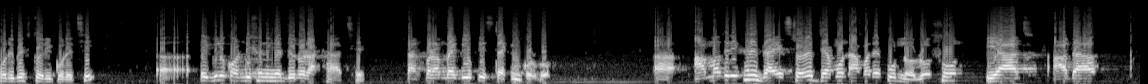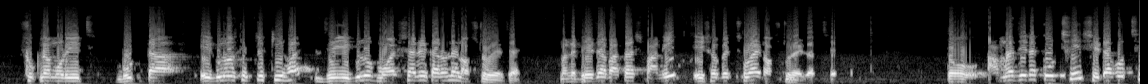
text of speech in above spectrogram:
পরিবেশ তৈরি করেছি। এগুলো কন্ডিশনিং এর জন্য রাখা আছে। তারপর আমরা এগুলোকে স্ট্যাকিং করব। আমাদের এখানে ড্রাই স্টোরেজ যেমন আমাদের পণ্য রসুন, পেঁয়াজ, আদা, শুকনা মরিচ, ভুট্টা, এগুলোর ক্ষেত্রে কি হয় যে এগুলো ময়েশ্চারের কারণে নষ্ট হয়ে যায়। মানে ভেজা বাতাস, পানি এইসবের ছোঁয়ায় নষ্ট হয়ে যাচ্ছে। তো আমরা যেটা করছি সেটা হচ্ছে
